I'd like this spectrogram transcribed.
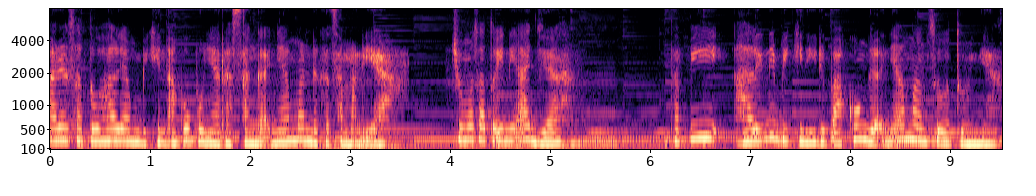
ada satu hal yang bikin aku punya rasa nggak nyaman deket sama dia. Cuma satu ini aja. Tapi hal ini bikin hidup aku nggak nyaman seutuhnya.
